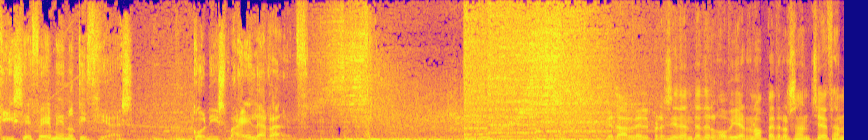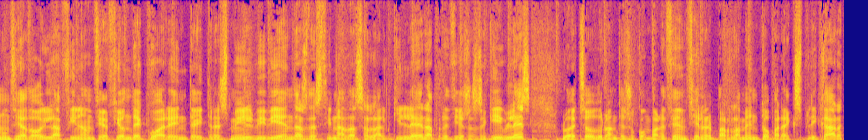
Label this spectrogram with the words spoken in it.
ISFM Noticias con Ismael Arranz. ¿Qué tal? El presidente del Gobierno, Pedro Sánchez, ha anunciado hoy la financiación de 43.000 viviendas destinadas al alquiler a precios asequibles. Lo ha hecho durante su comparecencia en el Parlamento para explicar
